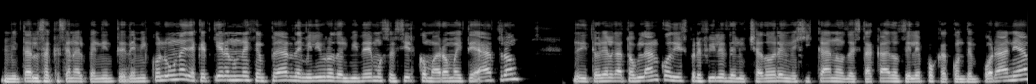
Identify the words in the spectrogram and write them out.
invitarlos a que estén al pendiente de mi columna, ya que quieran un ejemplar de mi libro de Olvidemos el Circo, Maroma y Teatro de Editorial Gato Blanco, 10 perfiles de luchadores mexicanos destacados de la época contemporánea,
